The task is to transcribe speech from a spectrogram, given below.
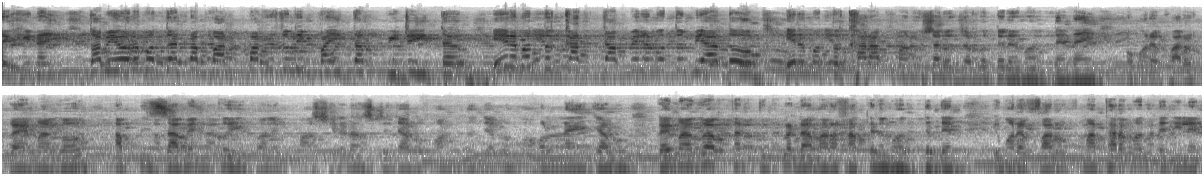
দেখি নাই। তবে ওর মধ্যে একটা বাটপার যদি পাইতাম, পিটাইতাম। এর মতো কাচ্চাপ এর মতো বিয়াদব, এর মতো খারাপ মানুষ আর জগতের মধ্যে নাই। উমরে ফারুক কয়, মা গো, আপনি যাবেন কই? বলে পাশের রাষ্ট্রে যাব, অন্য যাব মহল্লায় যাব। কয়, মা গো, আপনার টুকলাটা আমার হাতের মধ্যে দেন। উমরে ফারুক মাথার মধ্যে নিলেন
